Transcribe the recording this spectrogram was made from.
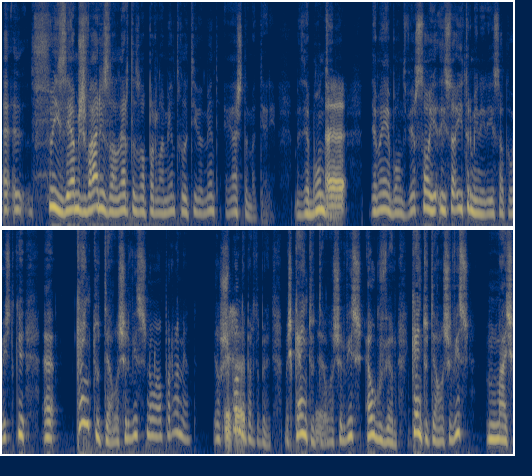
uh, fizemos vários alertas ao Parlamento relativamente a esta matéria. Mas é bom dizer também é bom de ver, só, e, só, e terminaria só com isto, que uh, quem tutela os serviços não é o Parlamento. Eles respondem para o Parlamento. Mas quem tutela os serviços é o Governo. Quem tutela os serviços, mais,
